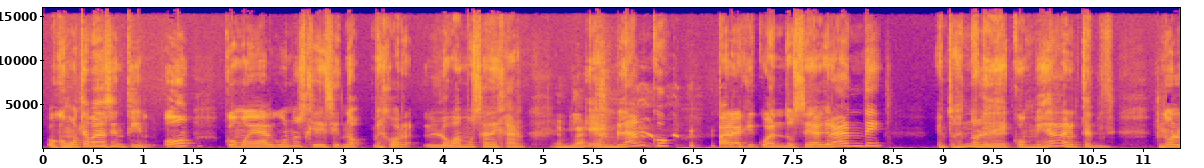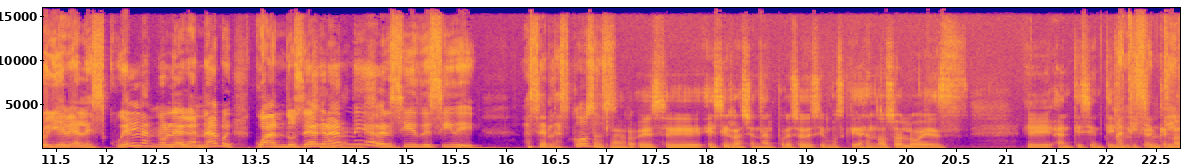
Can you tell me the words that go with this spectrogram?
¿O cómo te vas a sentir? O como hay algunos que dicen, no, mejor lo vamos a dejar en blanco, en blanco para que cuando sea grande, entonces no le dé comer, no lo lleve a la escuela, no le haga nada. Cuando sea grande, a ver si decide hacer las cosas. Claro, es, eh, es irracional, por eso decimos que no solo es eh, anticientífica, que no,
